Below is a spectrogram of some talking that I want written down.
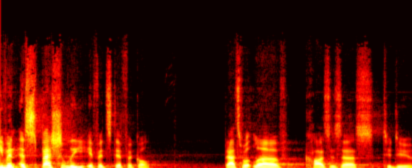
even especially if it's difficult, that's what love causes us to do.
